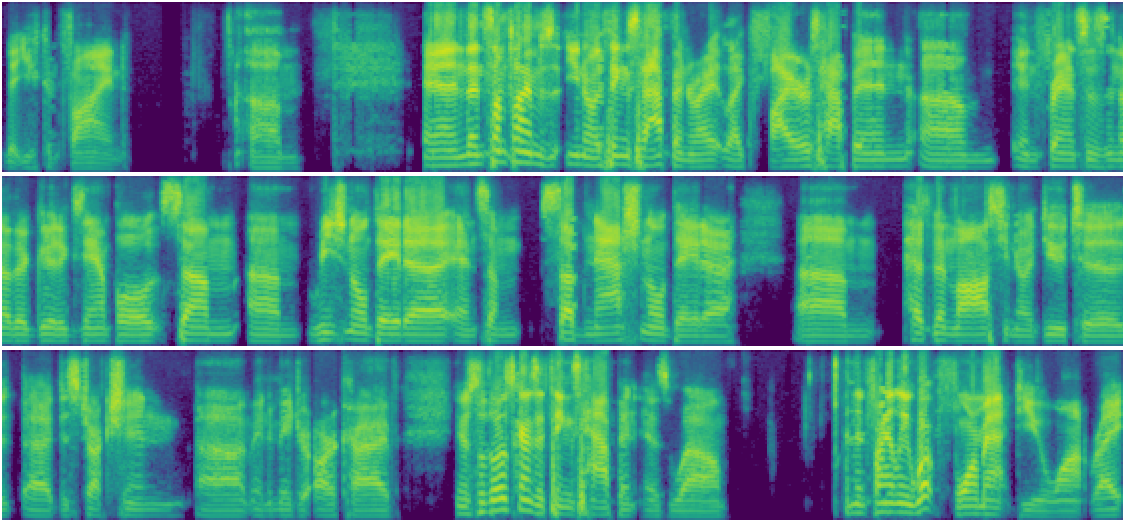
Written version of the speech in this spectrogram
that you can find. Um, and then sometimes, you know, things happen, right? Like fires happen. Um, in France is another good example. Some um, regional data and some subnational data um, has been lost, you know, due to uh, destruction um, in a major archive. You know, so those kinds of things happen as well. And then finally, what format do you want, right?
